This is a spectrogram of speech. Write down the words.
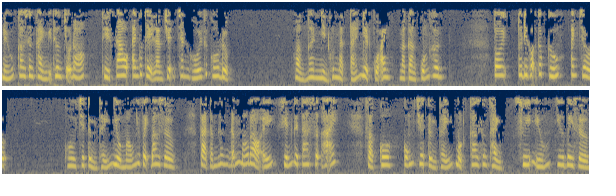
Nếu Cao Dương Thành bị thương chỗ đó, thì sao anh có thể làm chuyện chăn gối với cô được? Hoàng Ngân nhìn khuôn mặt tái nhợt của anh mà càng cuống hơn. Tôi, tôi đi gọi cấp cứu, anh chờ. Cô chưa từng thấy nhiều máu như vậy bao giờ. Cả tấm lưng đẫm máu đỏ ấy khiến người ta sợ hãi. Và cô cũng chưa từng thấy một Cao Dương Thành suy yếu như bây giờ.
